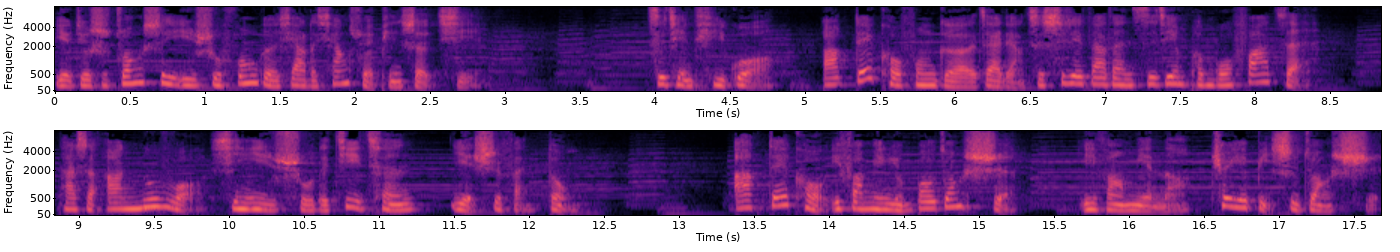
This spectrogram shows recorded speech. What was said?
也就是装饰艺术风格下的香水瓶设计。之前提过，Art Deco 风格在两次世界大战之间蓬勃发展，它是 Art Nouveau 新艺术的继承，也是反动。Art Deco 一方面用包装饰。一方面呢，却也鄙视装饰。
